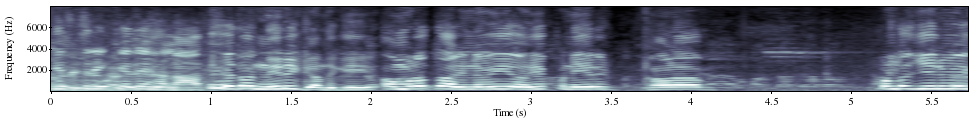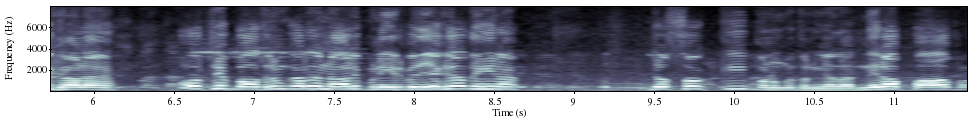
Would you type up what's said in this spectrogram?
ਕਿਸ ਤਰੀਕੇ ਦੇ ਹਾਲਾਤ? ਇਹ ਤਾਂ ਨਿਰੀ ਗੰਦਗੀ ਅੰਮ੍ਰਿਤਧਾਰੀ ਨੇ ਵੀ ਉਹੀ ਪਨੀਰ ਖਾਣਾ ਪੰਡਤ ਜੀ ਨੇ ਵੀ ਖਾਣਾ। ਉੱਥੇ ਬਾਥਰੂਮ ਕਰਦੇ ਨਾਲ ਹੀ ਪਨੀਰ ਪੇ ਦੇਖ ਲਿਆ ਤੁਸੀਂ ਨਾ। ਦੱਸੋ ਕੀ ਬਣੂਗਾ ਦੁਨੀਆ ਦਾ? ਨਿਰਾ ਪਾਪ।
